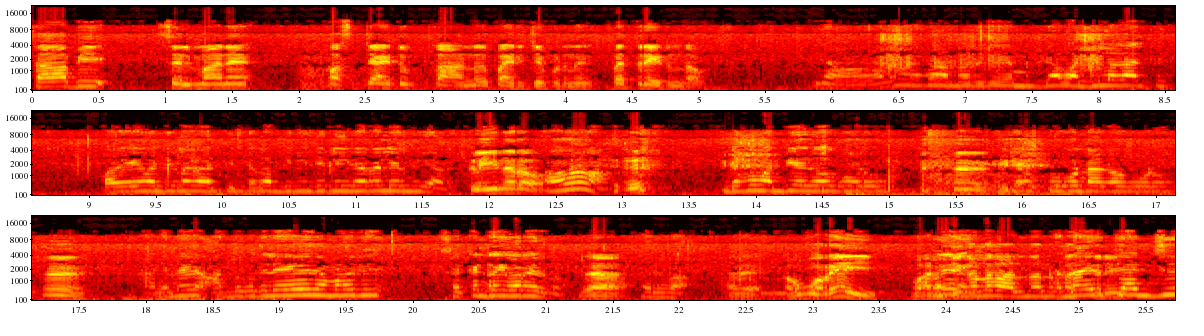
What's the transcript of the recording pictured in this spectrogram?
സാബി സൽമാനെ ഫസ്റ്റ് ആയിട്ട് കാണുന്നത് പരിചയപ്പെടുന്നത് ഇപ്പൊ എത്രയായിട്ടുണ്ടാവും? നമ്മുടെ വണ്ടിയുള്ള കാലത്ത്. പഴയ വണ്ടിയുള്ള കാലത്ത് എന്റെ കമ്പനീന്റെ ക്ലീനർ അല്ലായിരുന്നു ഞാൻ. ക്ലീനറോ ആ. എന്റെ വണ്ടി ആക്കാൻ കൂടും സ്കൂൾ കൊണ്ടാക്കാൻ കൂടും അങ്ങനെ അന്ന് മുതലേ നമ്മളൊരു സെക്കൻഡ് ഡ്രൈവർ ആയിരുന്നു. അതെ. അപ്പൊ കൊറേ ആയി. വണ്ടികളുടെ കാലം രണ്ടായിരത്തി? അഞ്ച്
